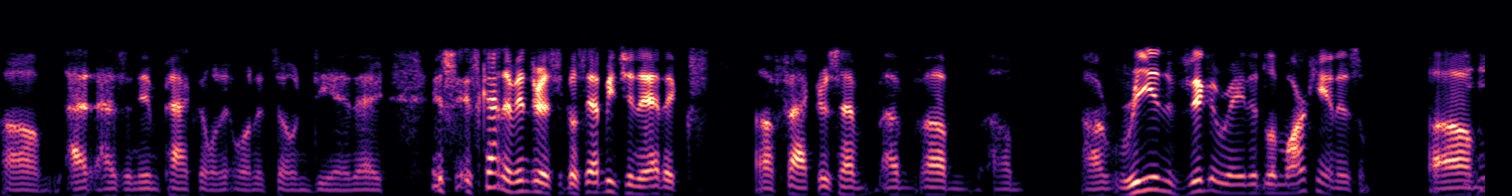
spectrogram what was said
um, has an impact on on its own DNA. It's it's kind of interesting because epigenetics uh, factors have have um, um, uh, reinvigorated Lamarckianism. Um, mm-hmm.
